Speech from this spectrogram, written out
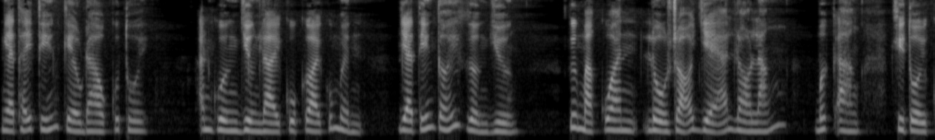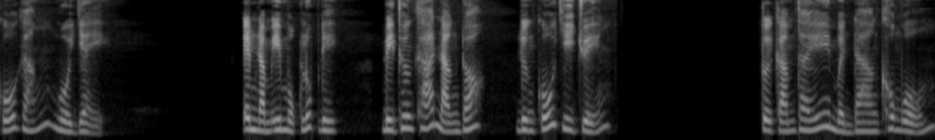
Nghe thấy tiếng kêu đau của tôi, anh Quân dừng lại cuộc gọi của mình và tiến tới gần giường. Gương mặt của anh lộ rõ vẻ lo lắng, bất an khi tôi cố gắng ngồi dậy. Em nằm im một lúc đi, bị thương khá nặng đó, đừng cố di chuyển. Tôi cảm thấy mình đang không ổn,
